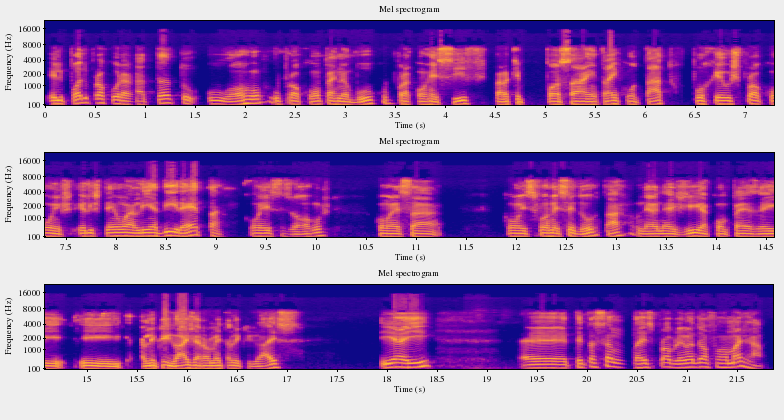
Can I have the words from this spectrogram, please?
ele pode procurar tanto o órgão, o PROCON Pernambuco, o PROCON Recife, para que possa entrar em contato, porque os PROCONs, eles têm uma linha direta com esses órgãos, com essa com esse fornecedor, tá? O Neoenergia, a Compesa e, e a Liquigás, geralmente a Liquigás. E aí, é, tenta sanar esse problema de uma forma mais rápida.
